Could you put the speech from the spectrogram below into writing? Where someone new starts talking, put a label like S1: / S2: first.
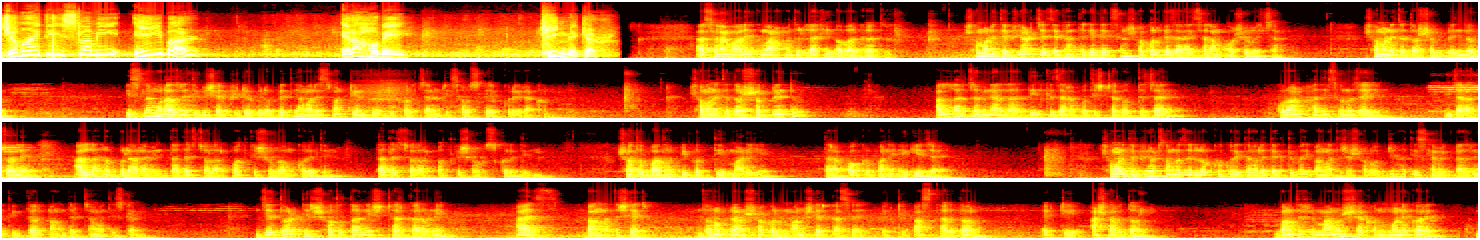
S1: জামায়াতে ইসলামী এইবার এরা হবে কিং মেকার
S2: আসসালামু আলাইকুম রহমতুল্লাহি ওবরকাত। সম্মানিত ভিউয়ার যে যেখান থেকে দেখছেন, সকলকে জানাই সালাম ও শুভেচ্ছা। সম্মানিত দর্শকবৃন্দ, ইসলাম ও রাজনীতি বিষয়ের ভিডিওগুলো পেতে আমার স্মার্ট টিম টোয়েন্টি ফোর চ্যানেলটি সাবস্ক্রাইব করে রাখুন। সম্মানিত দর্শকবৃন্দ, আল্লাহর জমিনে আল্লাহর দিনকে যারা প্রতিষ্ঠা করতে চায়, কোরআন, হাদিস অনুযায়ী যারা চলে, আল্লাহ রব্বুল আলমিন তাদের চলার পথকে সুগম করে দিন, তাদের চলার পথকে সহজ করে দিন। শত বাধা বিপত্তি মারিয়ে তারা অগ্রপানে এগিয়ে যায়। সম্মানিত বৃহৎ আমরা যে লক্ষ্য করি, তাহলে দেখতে পাই বাংলাদেশের সর্ববৃহৎ ইসলামিক রাজনৈতিক দল বাংলাদেশ জামাত ইসলামী। যে দলটির সততা, নিষ্ঠার কারণে আজ বাংলাদেশের ধনপ্রাণ সকল মানুষের কাছে একটি আস্থার দল, একটি আশার দল। বাংলাদেশের মানুষ এখন মনে করে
